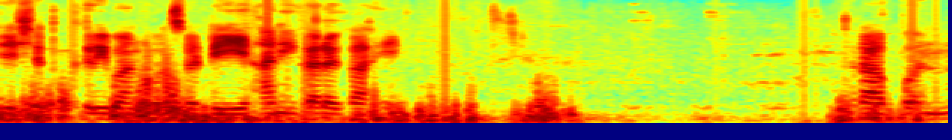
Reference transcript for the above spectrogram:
ते शेतकरी बांधवांसाठी हानिकारक आहे. तर आपण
